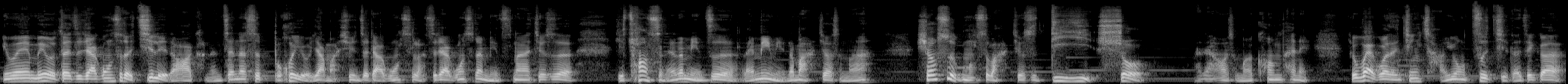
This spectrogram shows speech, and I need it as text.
因为没有在这家公司的积累的话，可能真的是不会有亚马逊这家公司了。这家公司的名字呢，就是以创始人的名字来命名的嘛，叫什么？肖氏公司吧，就是 D.E. Show，然后什么 Company，就外国人经常用自己的这个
